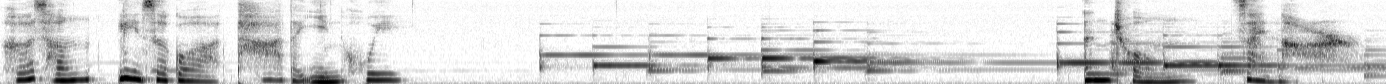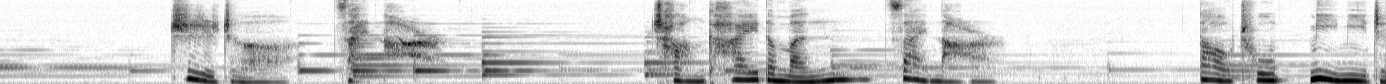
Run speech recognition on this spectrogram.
何曾吝啬过它的银辉？恩宠在哪儿？智者在哪儿？敞开的门在哪儿？道出。秘密者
